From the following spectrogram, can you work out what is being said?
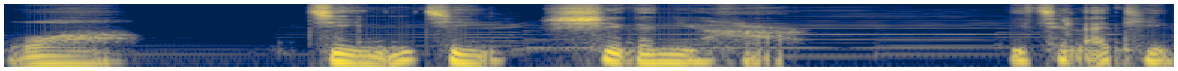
我仅仅是个女孩》，一起来听。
